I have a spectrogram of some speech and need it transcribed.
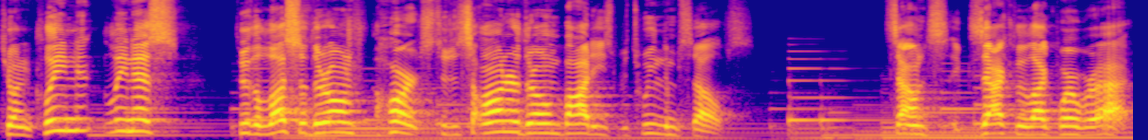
to uncleanliness through the lust of their own hearts, to dishonor their own bodies between themselves. Sounds exactly like where we're at.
